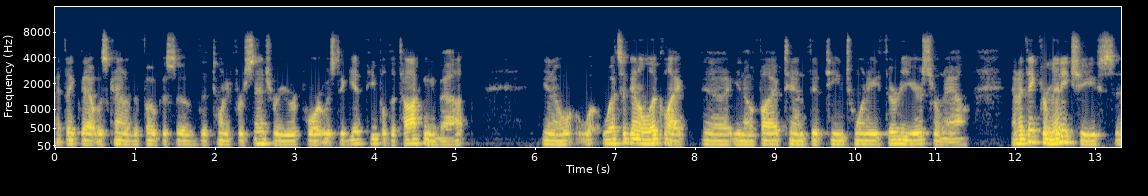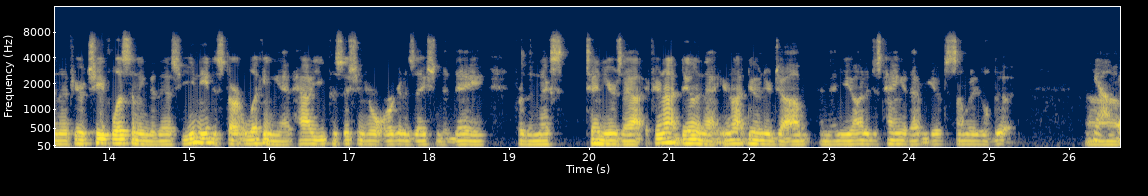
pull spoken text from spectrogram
I think that was kind of the focus of the 21st century report was to get people to talking about, you know, wh- what's it going to look like uh, you know, 5, 10, 15, 20, 30 years from now. And I think for many chiefs, and if you're a chief listening to this, you need to start looking at how you position your organization today for the next 10 years out. If you're not doing that, you're not doing your job, and then you ought to just hang it up and give it to somebody that'll do it. Yeah. Um,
